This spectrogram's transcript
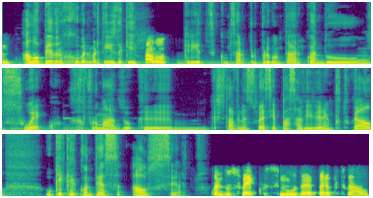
Sim. Alô Pedro, Ruben Martins daqui. Alô? Queria-te começar por perguntar quando um sueco reformado que, que estava na Suécia passa a viver em Portugal, o que é que acontece ao certo? Quando o sueco se muda para Portugal,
